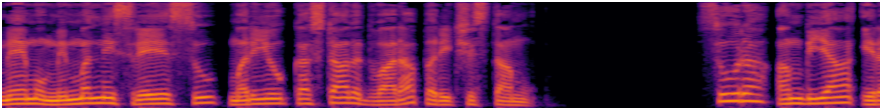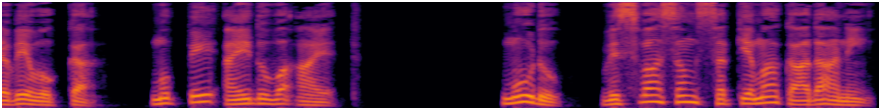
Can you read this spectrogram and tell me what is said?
మేము మిమ్మల్ని శ్రేయస్సు మరియు కష్టాల ద్వారా పరీక్షిస్తాము. సూర అంబియా ఇరవై ఒక్క ముప్పై ఐదువ ఆయత్. మూడు విశ్వాసం సత్యమా కాదా అని.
